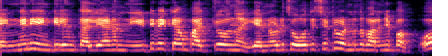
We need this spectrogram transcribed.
എങ്ങനെയെങ്കിലും കല്യാണം നീട്ടിവെക്കാൻ പറ്റുമെന്ന് എന്നോട് ചോദിച്ചിട്ടുണ്ടെന്ന് പറഞ്ഞപ്പോൾ ഓ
